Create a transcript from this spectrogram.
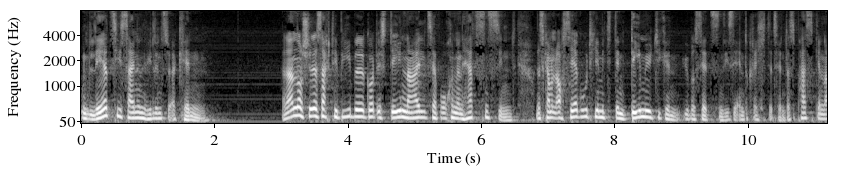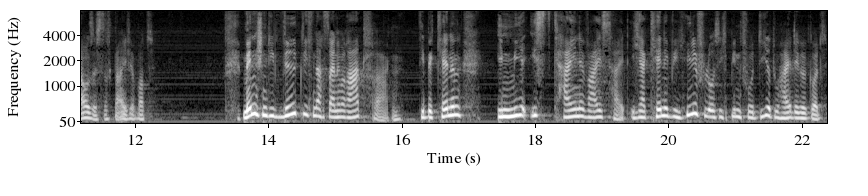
und lehrt sie, seinen Willen zu erkennen. An anderer Stelle sagt die Bibel, Gott ist denen nahe, die zerbrochenen Herzens sind. Und das kann man auch sehr gut hier mit den Demütigen übersetzen, diese Entrechteten. Das passt genauso, ist das gleiche Wort. Menschen, die wirklich nach seinem Rat fragen, die bekennen, in mir ist keine Weisheit. Ich erkenne, wie hilflos ich bin vor dir, du heiliger Gott.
